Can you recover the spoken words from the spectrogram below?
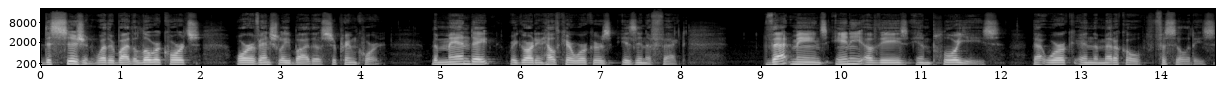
decision, whether by the lower courts or eventually by the Supreme Court, the mandate regarding healthcare workers is in effect. That means any of these employees that work in the medical facilities,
